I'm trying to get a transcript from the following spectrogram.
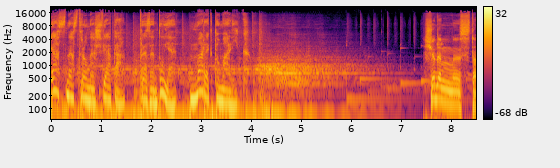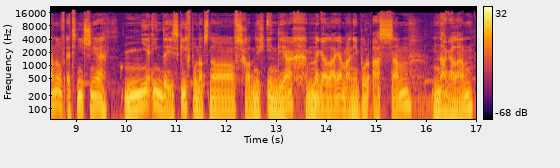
Jasna strona świata prezentuje Marek Tomalik. Siedem stanów etnicznie nieindyjskich w północno-wschodnich Indiach Meghalaya, Manipur, Assam, Nagaland,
